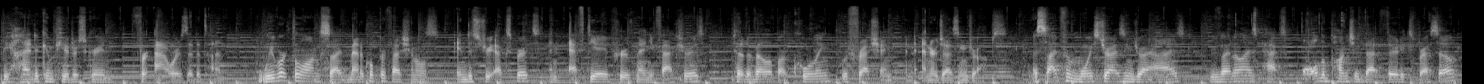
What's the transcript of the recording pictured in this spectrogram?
behind a computer screen for hours at a time. We worked alongside medical professionals, industry experts, and FDA approved manufacturers to develop our cooling, refreshing, and energizing drops. Aside from moisturizing dry eyes, Revitalize packs all the punch of that third espresso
